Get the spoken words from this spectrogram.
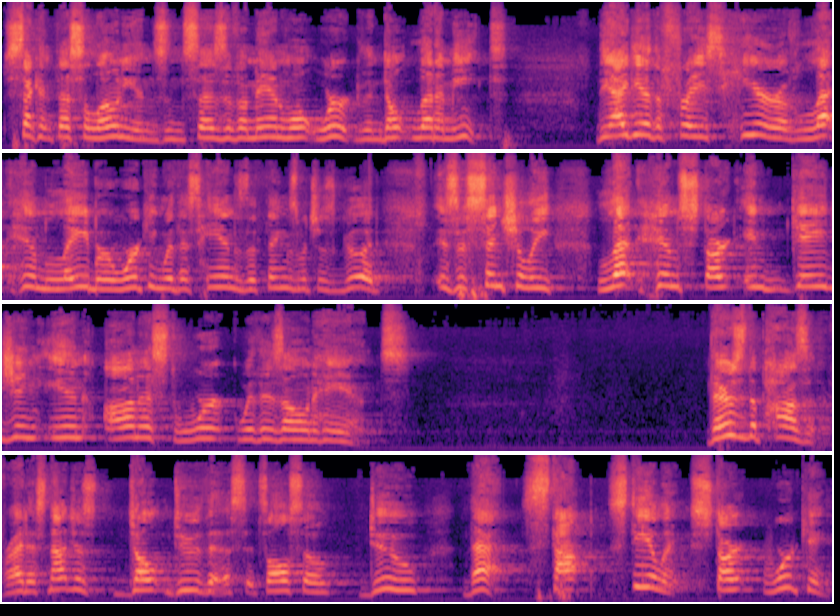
Second Thessalonians and says, If a man won't work, then don't let him eat. The idea of the phrase here of let him labor, working with his hands the things which is good, is essentially let him start engaging in honest work with his own hands. There's the positive, right? It's not just don't do this, it's also do that. Stop stealing, start working.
